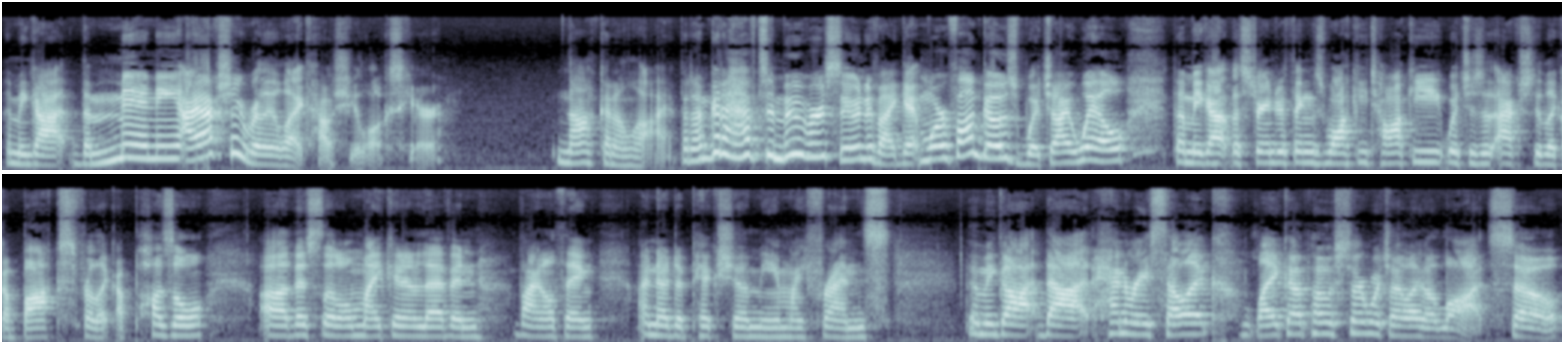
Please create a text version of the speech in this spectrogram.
Then we got the mini. I actually really like how she looks here. Not gonna lie, but I'm gonna have to move her soon if I get more Funkos, which I will. Then we got the Stranger Things walkie-talkie, which is actually like a box for like a puzzle. Uh, this little Mike and Eleven vinyl thing. Another picture of me and my friends. Then we got that Henry Selick Laika poster, which I like a lot. So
